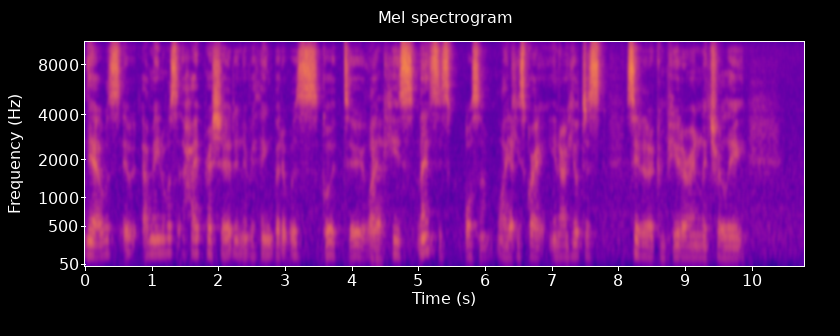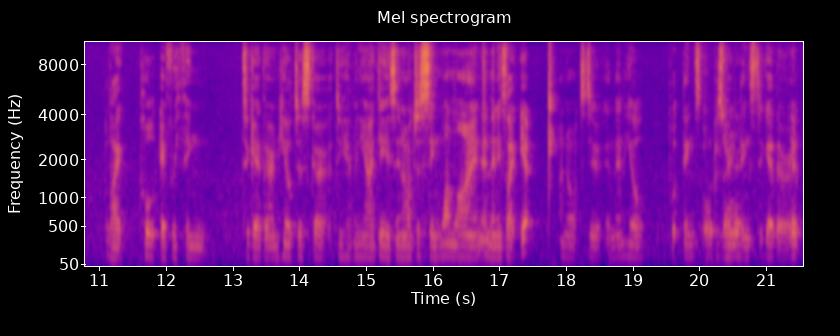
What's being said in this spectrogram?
yeah, it was. It, I mean, it was high pressured and everything, but it was good too. Like Yeah. he's Lance is awesome. Like Yep. he's great. You know, he'll just sit at a computer and literally, like, pull everything together and he'll just go do you have any ideas and i'll just sing one line and then he's like yep i know what to do and then he'll put things orchestrate things together Yep.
